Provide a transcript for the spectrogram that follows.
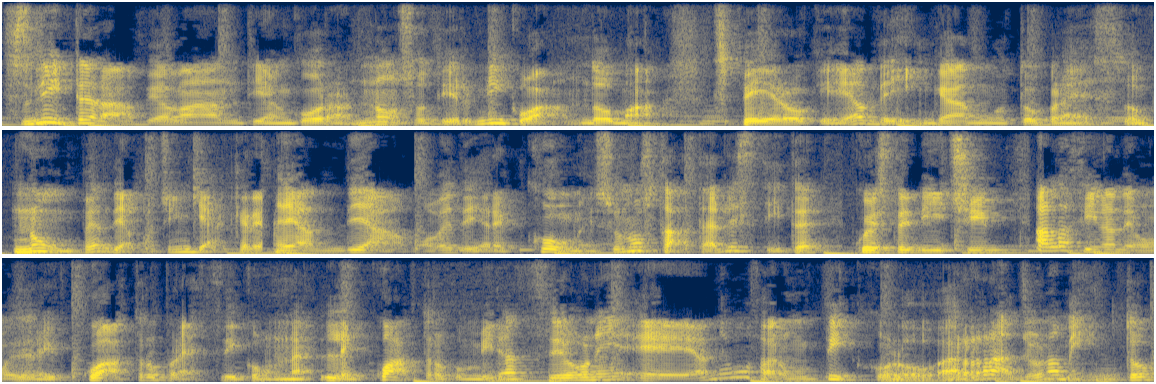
slitterà più avanti ancora non so dirmi quando ma spero che avvenga molto presto. Non perdiamoci in chiacchiere e andiamo a vedere come sono state allestite queste bici. Alla fine andiamo a vedere i quattro prezzi con le quattro combinazioni e andiamo a fare un piccolo ragionamento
